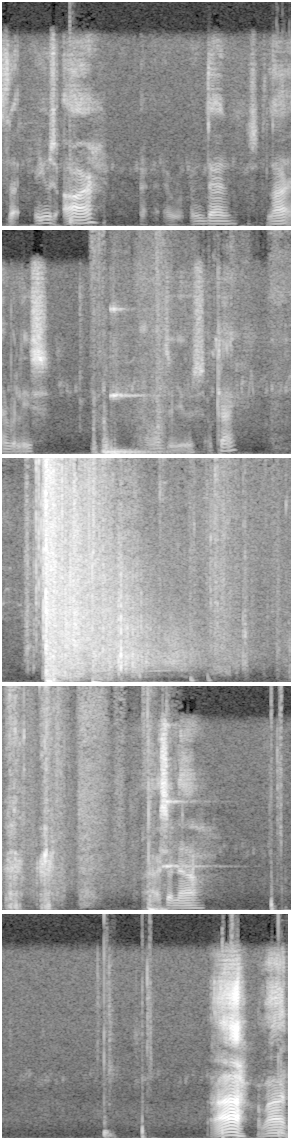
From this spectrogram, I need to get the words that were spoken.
So use R, and then slide and release. I want to use, okay. So now. Ah, come on.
